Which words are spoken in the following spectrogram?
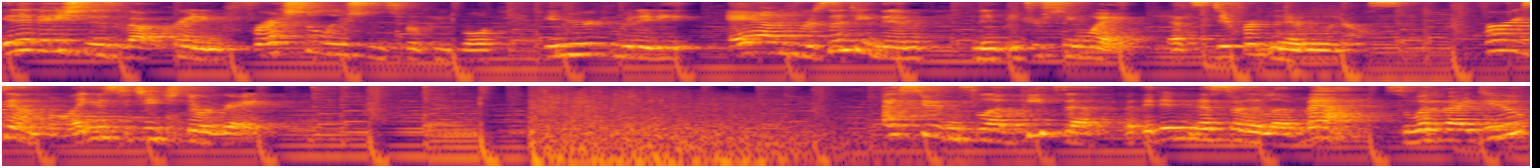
Innovation is about creating fresh solutions for people in your community and presenting them in an interesting way that's different than everyone else. For example, I used to teach third grade. My students love pizza, but they didn't necessarily love math. So what did I do?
